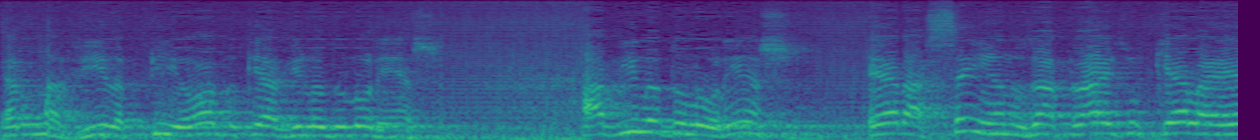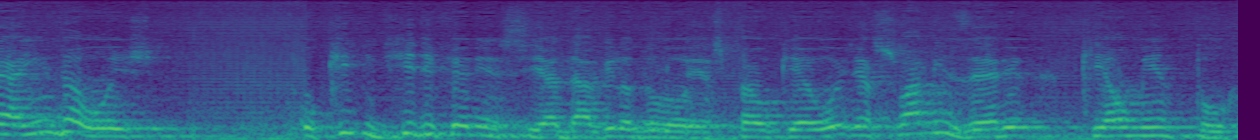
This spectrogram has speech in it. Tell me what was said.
era uma vila pior do que a Vila do Lourenço. A Vila do Lourenço era há 100 anos atrás o que ela é ainda hoje. O que, que diferencia da Vila do Lourenço para o que é hoje é só a miséria que aumentou.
